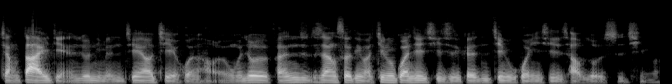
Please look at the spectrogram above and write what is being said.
讲大一点，就你们今天要结婚好了，我们就反正就这样设定嘛。进入关系其实跟进入婚姻其实差不多的事情嘛。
